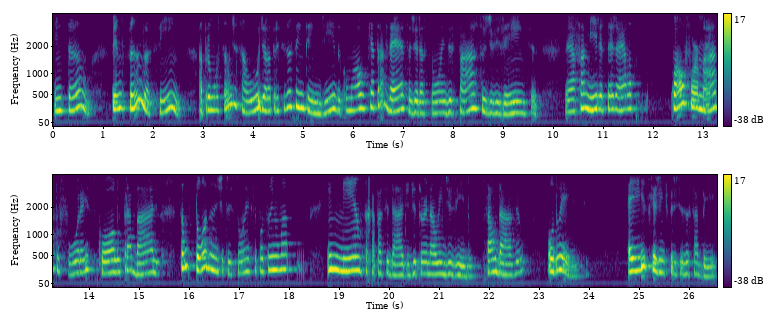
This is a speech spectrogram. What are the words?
Então, pensando assim, a promoção de saúde ela precisa ser entendida como algo que atravessa gerações, espaços de vivências, né? a família, seja ela qual formato for, a escola, o trabalho, são todas instituições que possuem uma imensa capacidade de tornar o indivíduo saudável ou doente. É isso que a gente precisa saber,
